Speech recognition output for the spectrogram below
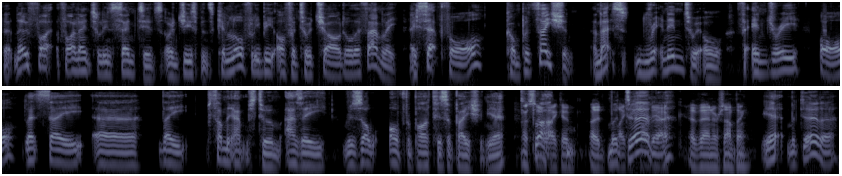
that no fi- financial incentives or inducements can lawfully be offered to a child or their family except for compensation. And that's written into it all for injury or let's say uh, they something happens to them as a result of the participation yeah So But like a, a like Moderna- cardiac event or something. yeah, Moderna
